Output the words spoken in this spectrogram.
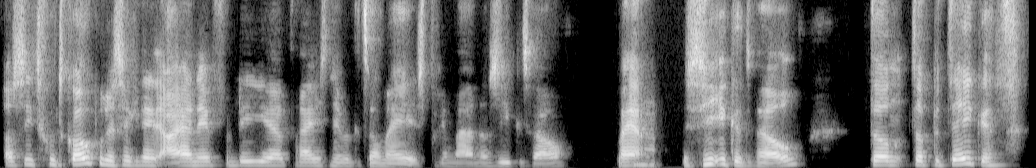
Als iets goedkoper is, zeg je denkt, ah ja, nee, voor die eh, prijs neem ik het wel mee, is prima, dan zie ik het wel. Maar ja, Ja. zie ik het wel, dan dat betekent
